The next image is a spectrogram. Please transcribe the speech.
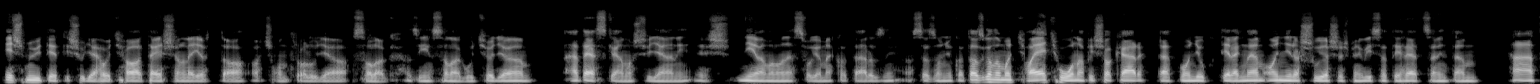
és műtét is ugye, hogyha teljesen lejött a, a csontról ugye a szalag, az én szalag, úgyhogy uh, hát ezt kell most figyelni, és nyilvánvalóan ez fogja meghatározni a szezonjukat. Azt gondolom, hogy ha egy hónap is akár, tehát mondjuk tényleg nem annyira súlyos, és még visszatérhet, szerintem hát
